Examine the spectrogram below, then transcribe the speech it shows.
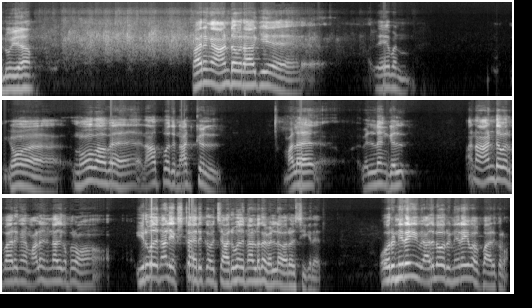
லூயா பாருங்க ஆண்டவராகிய தேவன் யோ- நோவாவை நாற்பது நாட்கள் மழை வெள்ளங்கள் ஆனால் ஆண்டவர் பாருங்க மழை நின்னதுக்கப்புறம் இருபது நாள் எக்ஸ்ட்ரா இருக்க வச்சு அறுபது நாளில் தான் வெள்ளம் வர வச்சுக்கிறார். ஒரு நிறைவு அதில் ஒரு நிறைவை பார்க்குறோம்.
